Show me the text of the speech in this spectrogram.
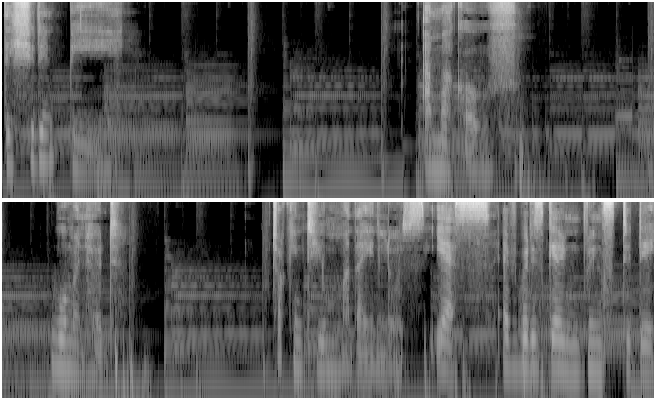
there shouldn't be a mark of womanhood. Talking to you, mother in laws. Yes, everybody's getting rings today.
